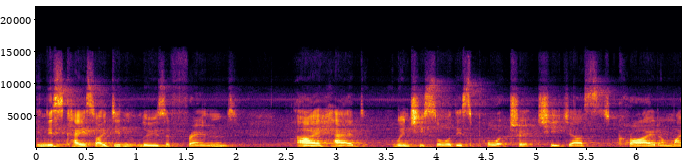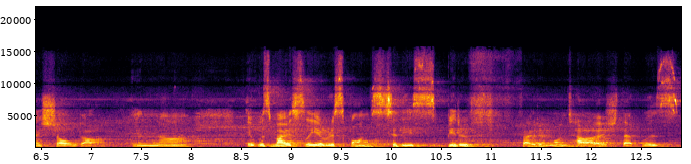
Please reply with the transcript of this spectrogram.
In this case, I didn't lose a friend. I had, when she saw this portrait, she just cried on my shoulder. And uh, it was mostly a response to this bit of photo montage that was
